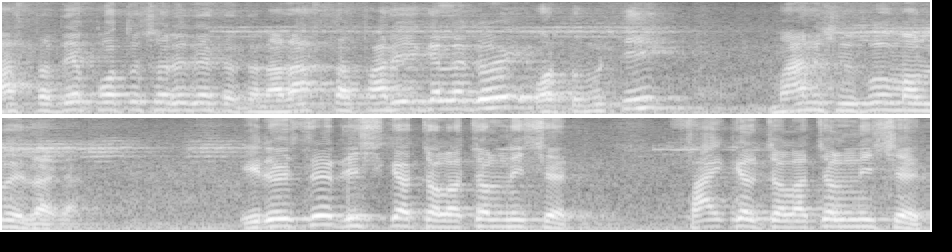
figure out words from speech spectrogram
রাস্তা দিয়ে যেতে হতো না, রাস্তা পাড়িয়ে গেলে গই অটোমেটিক মানুষের উপর মামলে জায়গা এটা হচ্ছে রিক্সা চলাচল নিষেধ, সাইকেল চলাচল নিষেধ।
